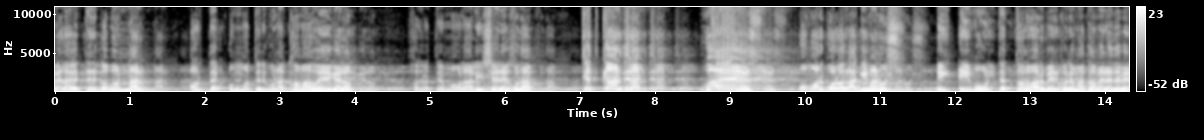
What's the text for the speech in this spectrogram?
বেলায়েতের গভর্নর, অর্ধেক উম্মতের গুণা ক্ষমা হয়ে গেল। হজরতে মৌলা আলী শেরে খোদা চিৎকার দিলেন। ওয়াইস ওমর বড় রাগী মানুষ। এই এই মুহূর্তে তলোয়ার বের করে মাথা মেরে দেবে।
